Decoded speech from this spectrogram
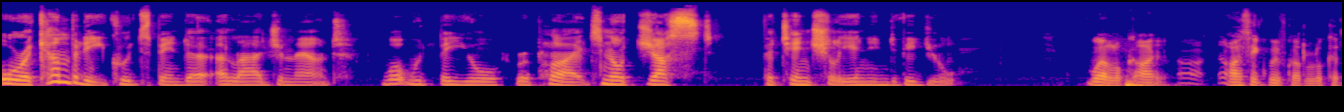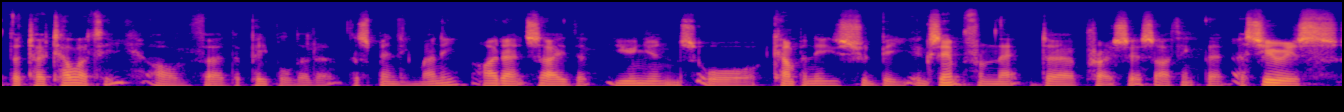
or a company could spend a, a large amount what would be your reply? It's not just potentially an individual. Well, look, I, I think we've got to look at the totality of uh, the people that are, spending money. I don't say that unions or companies should be exempt from that uh, process. I think that a serious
